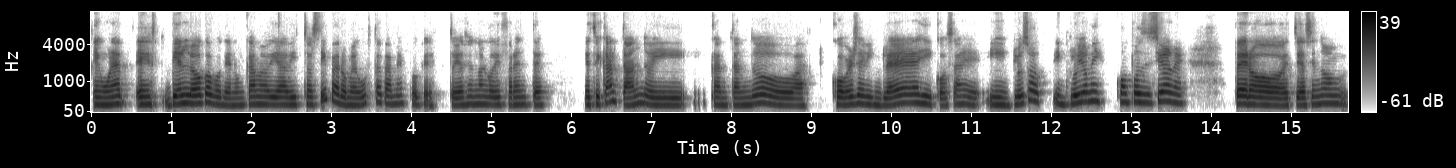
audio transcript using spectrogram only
en una, es bien loco porque nunca me había visto así, pero me gusta también porque estoy haciendo algo diferente. Estoy cantando y cantando covers en inglés y cosas, e incluso incluyo mis composiciones pero estoy haciendo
